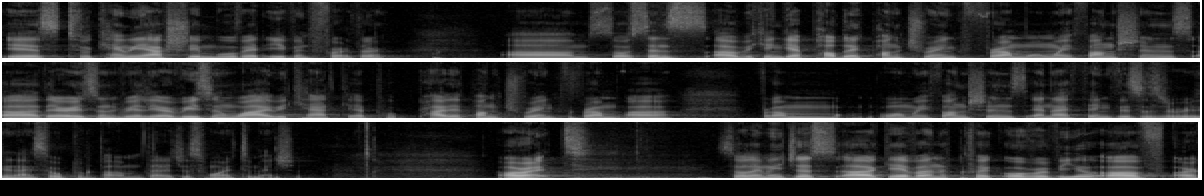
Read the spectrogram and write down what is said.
is to can we actually move it even further? Um, so since uh, we can get public puncturing from one-way functions, uh, there isn't really a reason why we can't get private puncturing from, uh, from one-way functions, and I think this is a really nice open problem that I just wanted to mention. All right, so let me just uh, give a quick overview of, our,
